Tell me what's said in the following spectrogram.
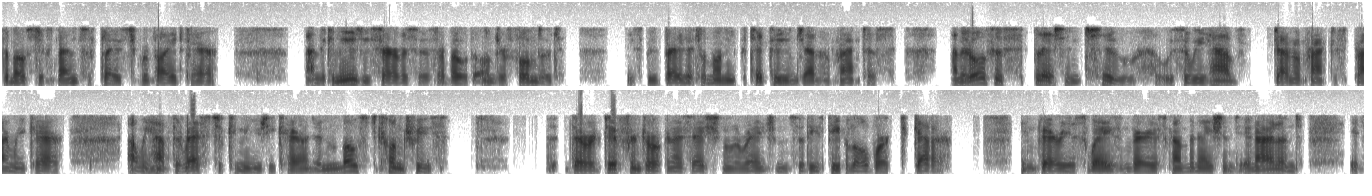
the most expensive place to provide care. And the community services are both underfunded. There's very little money, particularly in general practice. And they're also split in two. So we have general practice primary care, and we have the rest of community care. And in most countries, there are different organizational arrangements, so these people all work together in various ways and various combinations. In Ireland, it's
